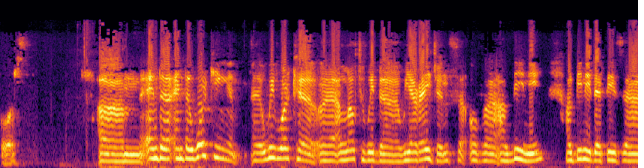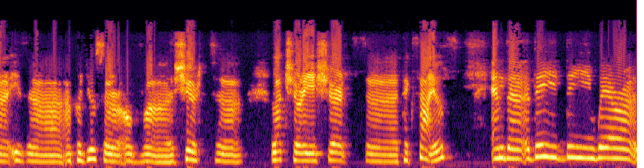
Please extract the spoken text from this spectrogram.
course. Um, and uh, and uh, working, uh, we work a lot with we are agents of Albini. Albini that is is a producer of shirt luxury shirts uh, textiles, and uh, they they were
